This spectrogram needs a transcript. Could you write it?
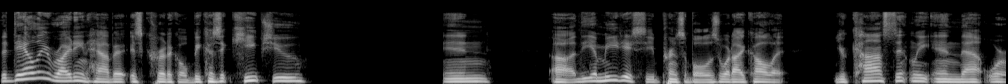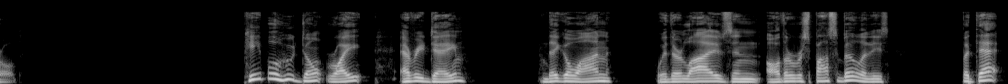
The daily writing habit is critical because it keeps you in uh, the immediacy principle, is what I call it. You're constantly in that world. People who don't write every day, they go on with their lives and all their responsibilities, but that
